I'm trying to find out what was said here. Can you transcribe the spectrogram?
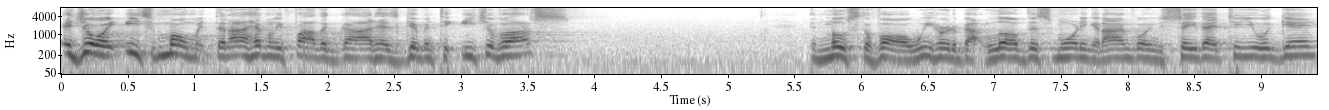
Enjoy each moment that our Heavenly Father God has given to each of us. And most of all, we heard about love this morning, and I'm going to say that to you again.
